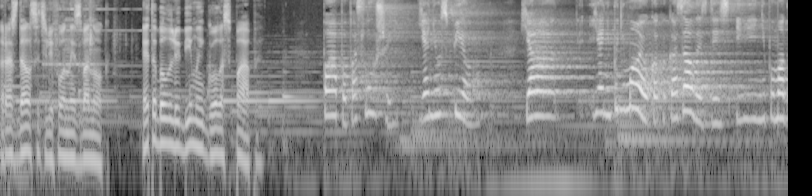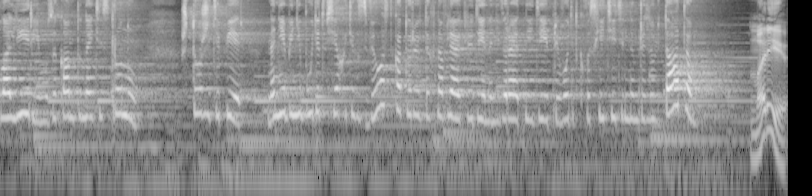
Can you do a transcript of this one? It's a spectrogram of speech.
Раздался телефонный звонок. Это был любимый голос папы. Папа, послушай, я не успела. Я... я не понимаю, как оказалась здесь и не помогла Лире и музыканту найти струну. Что же теперь? На небе не будет всех этих звезд, которые вдохновляют людей на невероятные идеи и приводят к восхитительным результатам? Мари,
